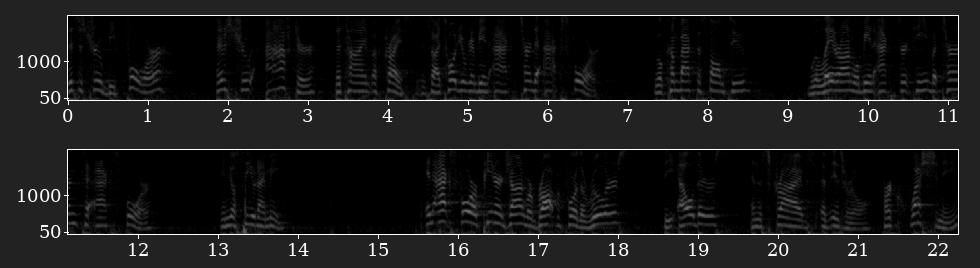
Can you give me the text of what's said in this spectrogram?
This is true before, and it was true after the time of Christ. And so I told you we're going to be in Acts. Turn to Acts 4. We'll come back to Psalm 2. We'll later on we'll be in Acts 13, but turn to Acts 4, and you'll see what I mean. In Acts 4, Peter and John were brought before the rulers, the elders, and the scribes of Israel for questioning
